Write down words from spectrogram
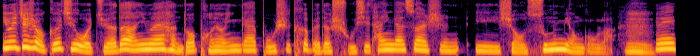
因为这首歌曲，我觉得，因为很多朋友应该不是特别的熟悉，它应该算是一首苏门名歌了。嗯，因为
